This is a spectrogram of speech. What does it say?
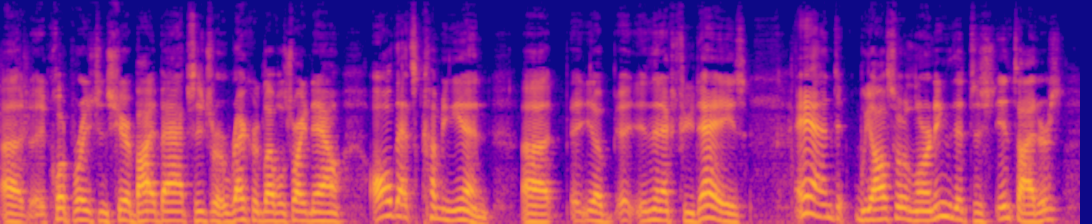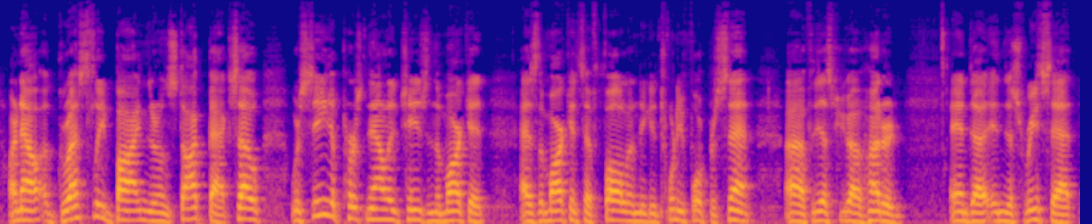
uh, corporations share buybacks. These are record levels right now. All that's coming in, uh, you know, in the next few days. And we also are learning that the insiders are now aggressively buying their own stock back. So we're seeing a personality change in the market as the markets have fallen again 24% uh, for the S&P 500 and uh, in this reset.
